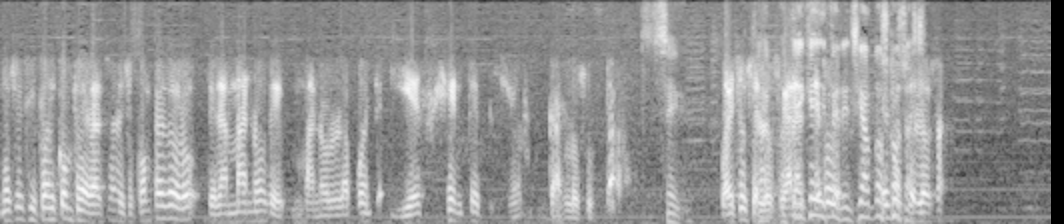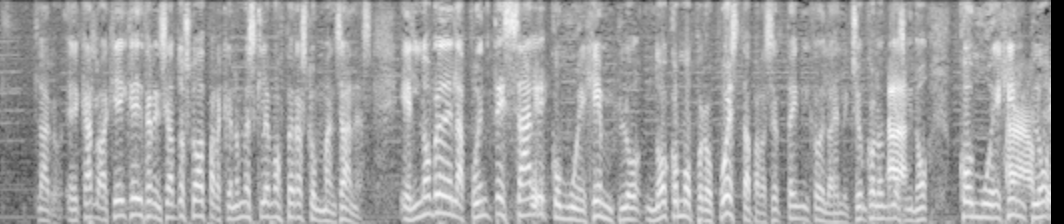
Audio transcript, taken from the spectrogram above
No sé si fue en Confederaciones o con Pedro, de la mano de Manolo Lapuente, y es gente del señor Carlos Hurtado. Sí. Por eso se Claro, los porque hay que garantizo. diferenciar dos cosas. se los- Claro, eh, Carlos, aquí hay que diferenciar dos cosas para que no mezclemos peras con manzanas. El nombre de la Puente sale Sí. como ejemplo, no como propuesta para ser técnico de la selección Colombia, Ah. sino como ejemplo ok,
